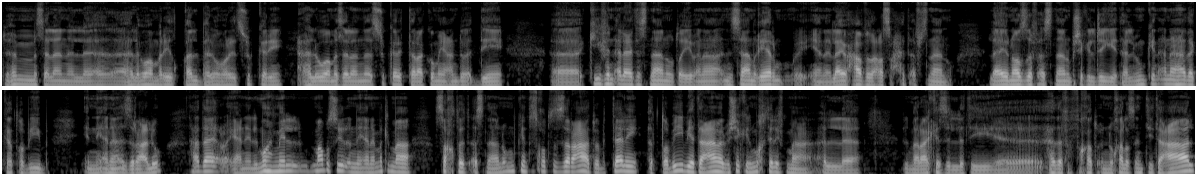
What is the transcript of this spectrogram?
تهم مثلا هل هو مريض قلب؟ هل هو مريض سكري؟ هل هو مثلا السكري التراكمي عنده قد إيه؟ آه كيف انقلعت أسنانه؟ طيب أنا إنسان غير يعني لا يحافظ على صحة أسنانه. لا ينظف أسنانه بشكل جيد. هل ممكن أنا هذا كطبيب إني أنا أزرع له؟ هذا يعني المهمل ما بصير إني أنا مثل ما سقطت أسنانه ممكن تسقط الزرعات وبالتالي الطبيب يتعامل بشكل مختلف مع المراكز التي آه، هدفها فقط إنه خلص أنت تعال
